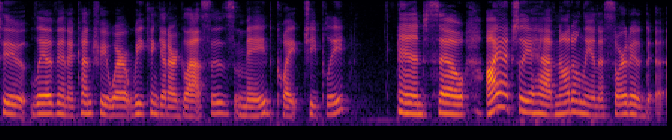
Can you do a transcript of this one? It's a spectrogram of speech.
to live in a country where we can get our glasses made quite cheaply. And so I actually have not only an assorted uh,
